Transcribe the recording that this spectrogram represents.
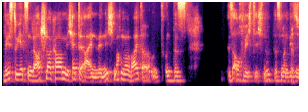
willst du jetzt einen Ratschlag haben? Ich hätte einen. Wenn nicht, machen wir weiter. Und, und das ist auch wichtig, ne? dass man. Das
